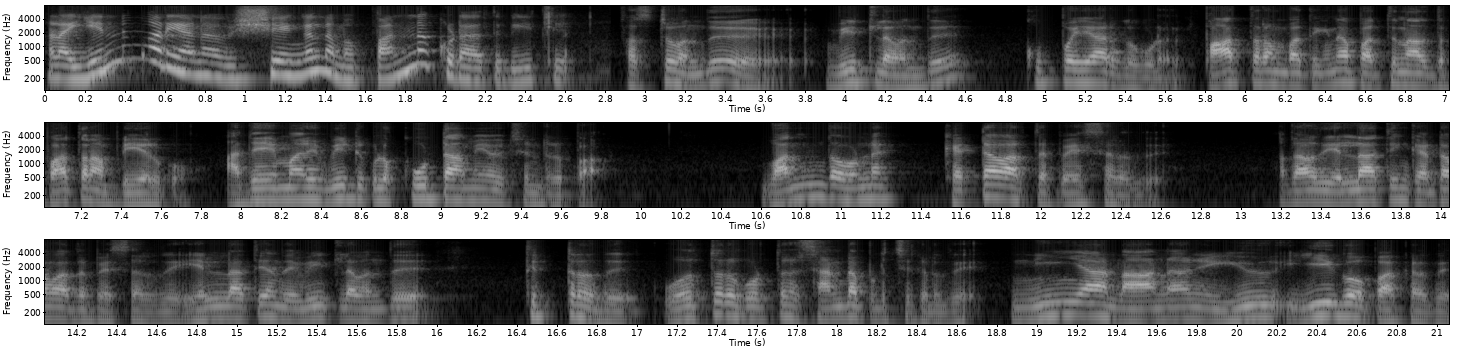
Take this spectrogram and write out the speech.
ஆனா என்ன மாதிரியான விஷயங்கள் நம்ம பண்ணக்கூடாது வீட்ல? ஃபஸ்ட்டு வந்து வீட்டில் வந்து குப்பையாக இருக்கக்கூடாது. பாத்திரம் பார்த்தீங்கன்னா பத்து நாலு பாத்திரம் அப்படியே இருக்கும். அதே மாதிரி வீட்டுக்குள்ளே கூட்டாமையே வச்சுட்டுருப்பா வந்த உடனே கெட்ட வார்த்தை பேசுறது. அதாவது எல்லாத்தையும் கெட்ட வார்த்தை பேசுறது. எல்லாத்தையும் அந்த வீட்டில் வந்து திட்டுறது. ஒருத்தருக்கு ஒருத்தர் சண்டை பிடிச்சிக்கிறது. நீயா நானான்னு யூ ஈகோ பார்க்கறது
